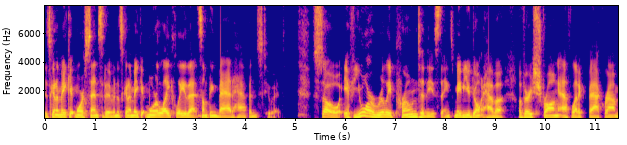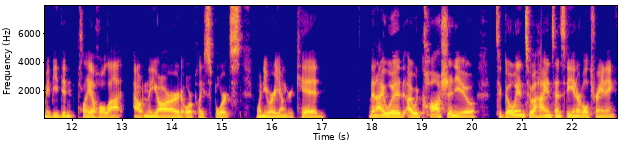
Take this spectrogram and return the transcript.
is going to make it more sensitive and it's going to make it more likely that something bad happens to it. So if you are really prone to these things, maybe you don't have a, a very strong athletic background, maybe you didn't play a whole lot out in the yard or play sports when you were a younger kid, then I would I would caution you to go into a high intensity interval training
